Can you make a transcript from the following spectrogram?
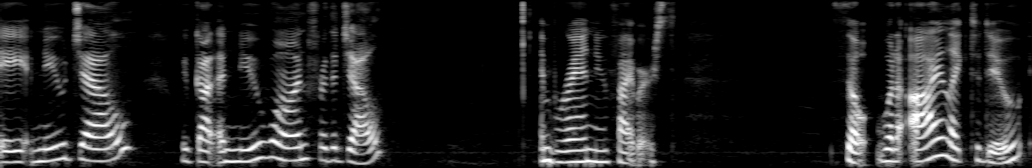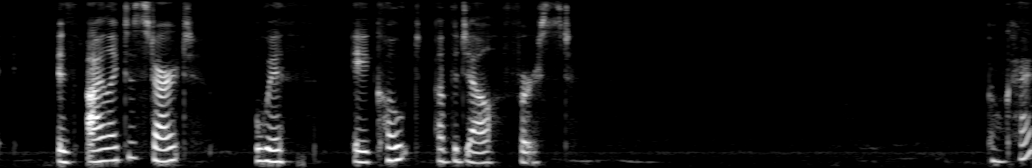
a new gel. We've got a new wand for the gel and brand new fibers. So what I like to do is I like to start with a coat of the gel first. Okay.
